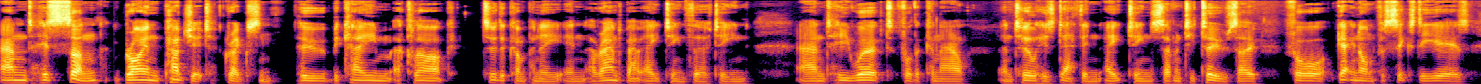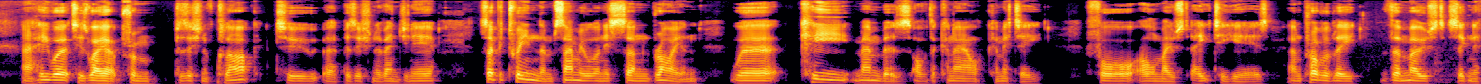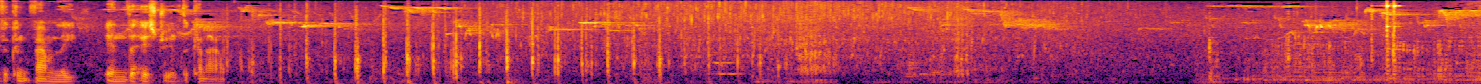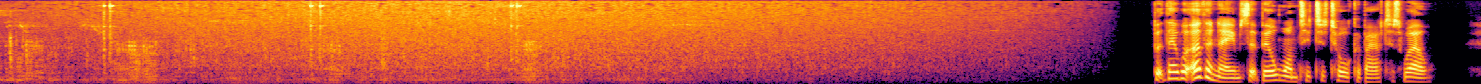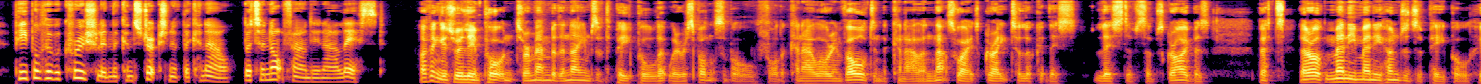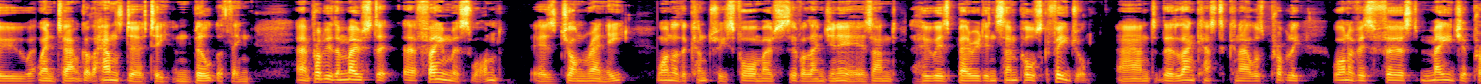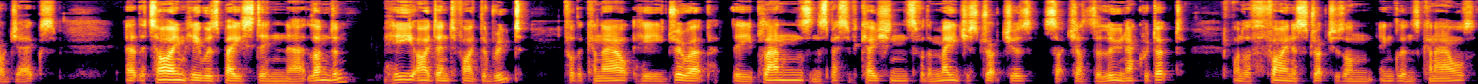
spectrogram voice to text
and his son, Brian Paget Gregson, who became a clerk to the company in around about 1813, and he worked for the canal until his death in 1872. So, for getting on for 60 years, uh, he worked his way up from position of clerk to position of engineer. So, between them, Samuel and his son Brian were key members of the canal committee for almost 80 years and probably the most significant family in the history of the canal. But there were other names that Bill wanted to talk about as well. People who were crucial in the construction of the canal, but are not found in our list. I think it's really important to remember the names of the people that were responsible for the canal or involved in the canal, and that's why it's great to look at this list of subscribers. But there are many, many hundreds of people who went out and got their hands dirty and built the thing. And probably the most uh, famous one is John Rennie, one of the country's foremost civil engineers, and who is buried in St Paul's Cathedral and the Lancaster Canal was probably one of his first major projects. At the time, he was based in uh, London. He identified the route for the canal. He drew up the plans and the specifications for the major structures, such as the Lune Aqueduct, one of the finest structures on England's canals.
